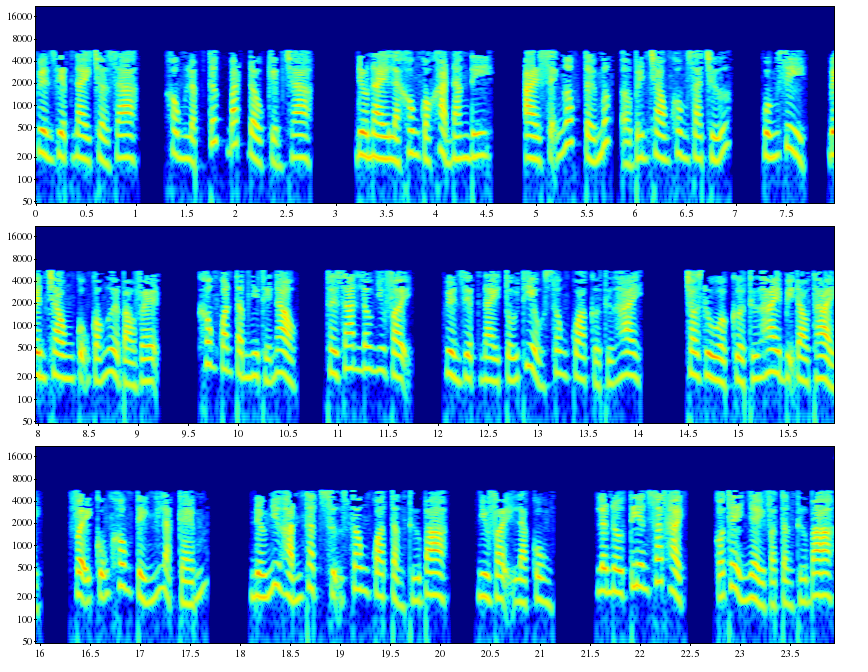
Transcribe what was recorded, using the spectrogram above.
huyền diệp này trở ra, không lập tức bắt đầu kiểm tra. Điều này là không có khả năng đi, ai sẽ ngốc tới mức ở bên trong không ra chứ, huống gì, bên trong cũng có người bảo vệ. Không quan tâm như thế nào, thời gian lâu như vậy, huyền diệp này tối thiểu xông qua cửa thứ hai. Cho dù ở cửa thứ hai bị đào thải, vậy cũng không tính là kém. Nếu như hắn thật sự xông qua tầng thứ ba, như vậy là cùng. Lần đầu tiên sát hạch, có thể nhảy vào tầng thứ ba,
